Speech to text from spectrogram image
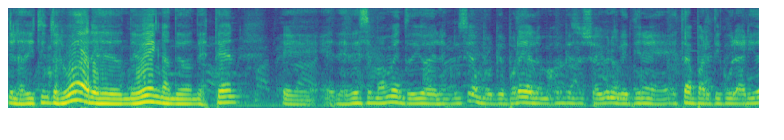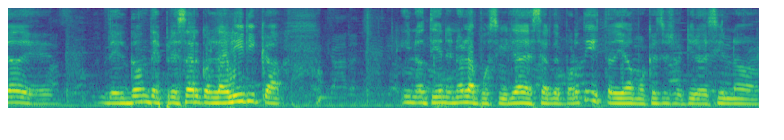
los distintos lugares, de donde vengan, de donde estén. desde ese momento, digo, de la inclusión, porque por ahí a lo mejor, que sé yo, hay uno que tiene esta particularidad de, del don de expresar con la lírica y no tiene no la posibilidad de ser deportista, digamos, qué sé yo, quiero decir, no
